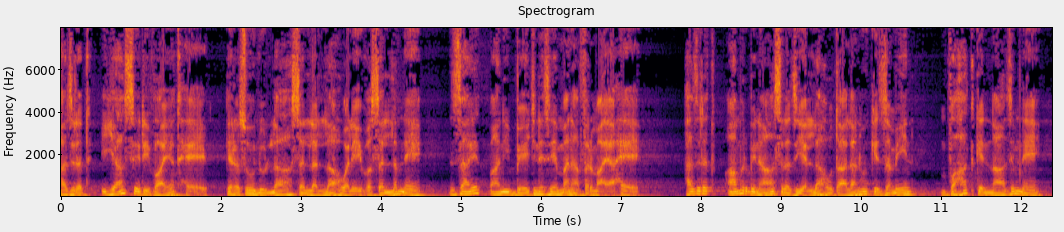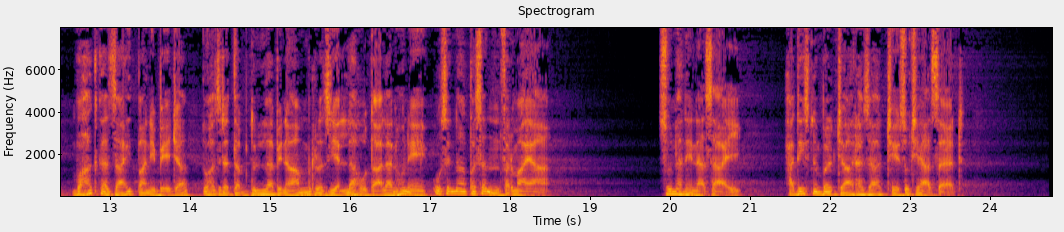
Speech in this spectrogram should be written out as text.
حضرت یا سے روایت ہے کہ رسول اللہ صلی اللہ علیہ وسلم نے زائد پانی بیچنے سے منع فرمایا ہے۔ حضرت عمر بن عاص رضی اللہ تعالیٰ عنہ کی زمین وحد کے ناظم نے وحد کا زائد پانی بیچا تو حضرت عبداللہ بن عمر رضی اللہ تعالیٰ عنہ نے اسے ناپسند فرمایا۔ سنن نسائی، حدیث نمبر چار ہزار چھ سو چھیاسٹھ۔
